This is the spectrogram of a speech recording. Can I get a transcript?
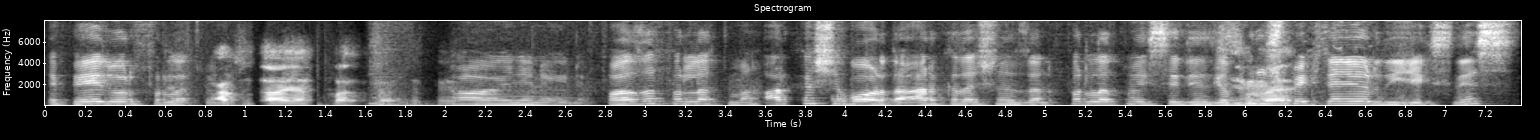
Tepeye doğru fırlat beni. Artı daha yap fırlatacağım tepeye. Aynen öyle. Fazla fırlatma. Arkadaşlar bu Tamam. arada arkadaşınızdan fırlatma istediğinizde İzin vuruş ver. bekleniyor diyeceksiniz.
